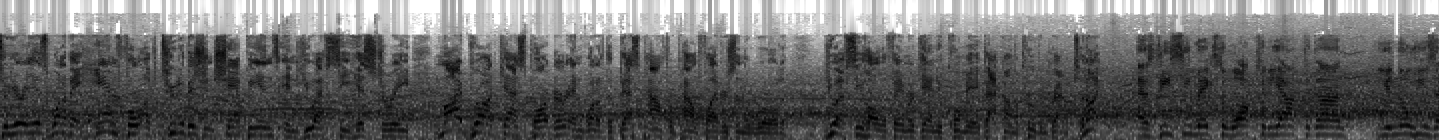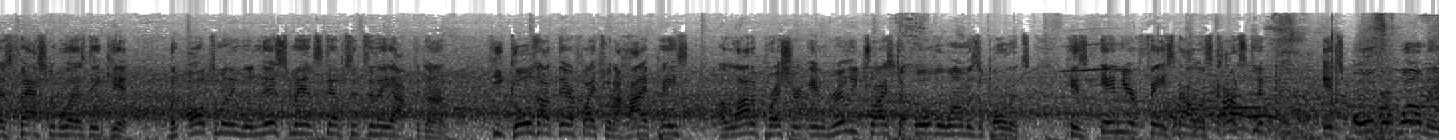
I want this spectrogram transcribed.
So here he is, one of a handful of two-division champions in UFC history. My broadcast partner and one of the best pound-for-pound fighters in the world, UFC Hall of Famer Daniel Cormier back on the proven ground tonight. As DC makes the walk to the octagon, you know he's as fashionable as they get. But ultimately, when this man steps into the octagon, he goes out there, fights with a high pace, a lot of pressure, and really tries to overwhelm his opponents. His in-your-face style is constant. It's overwhelming.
